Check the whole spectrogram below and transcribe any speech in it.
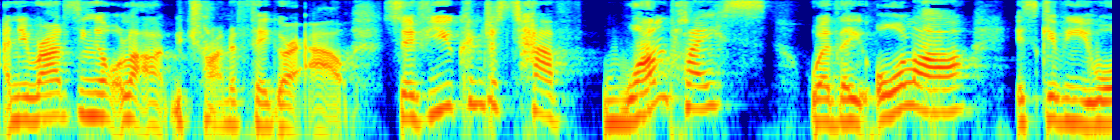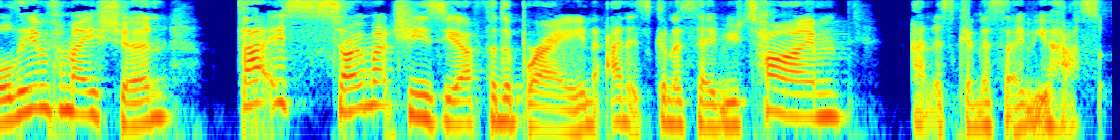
and you're adding it all up, you're trying to figure it out. So if you can just have one place where they all are, it's giving you all the information, that is so much easier for the brain and it's going to save you time and it's going to save you hassle.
